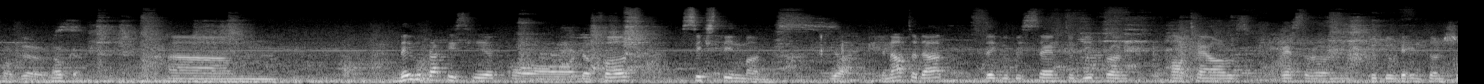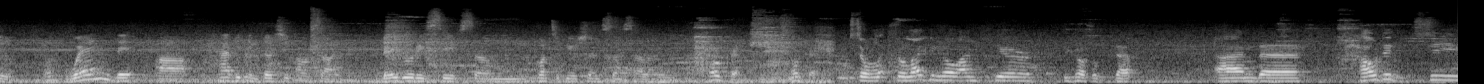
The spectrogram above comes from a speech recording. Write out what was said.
for girls. Okay. Um, they will practice here for the first 16 months. Yeah. And after that, they will be sent to different hotels, restaurants to do the internship. When they are having internship outside, they will receive some contribution, some salary. Okay. Okay. So, so like you know, I'm here because of that. And uh, how did she?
